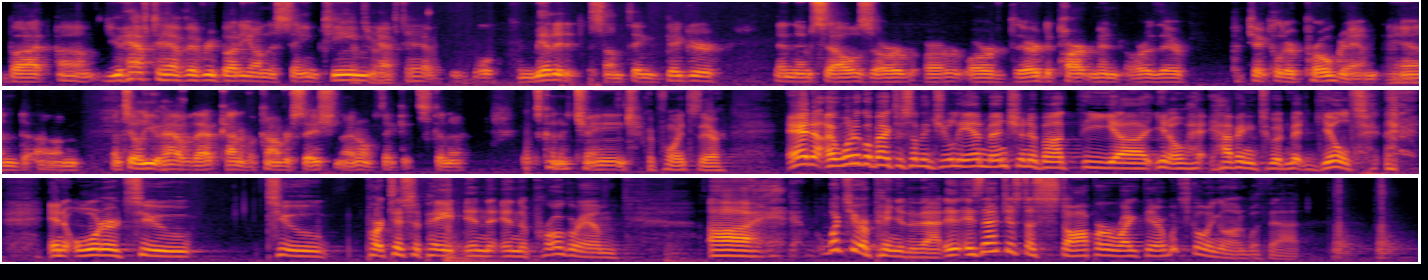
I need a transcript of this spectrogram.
but um, you have to have everybody on the same team. Right. You have to have people committed to something bigger than themselves or, or, or their department or their particular program. Mm-hmm. And um, until you have that kind of a conversation, I don't think it's gonna it's gonna change. Good points there. And I want to go back to something Julianne mentioned about the uh, you know having to admit guilt in order to to participate in the in the program. Uh, what's your opinion of that? Is that just a stopper right there? What's going on with that?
